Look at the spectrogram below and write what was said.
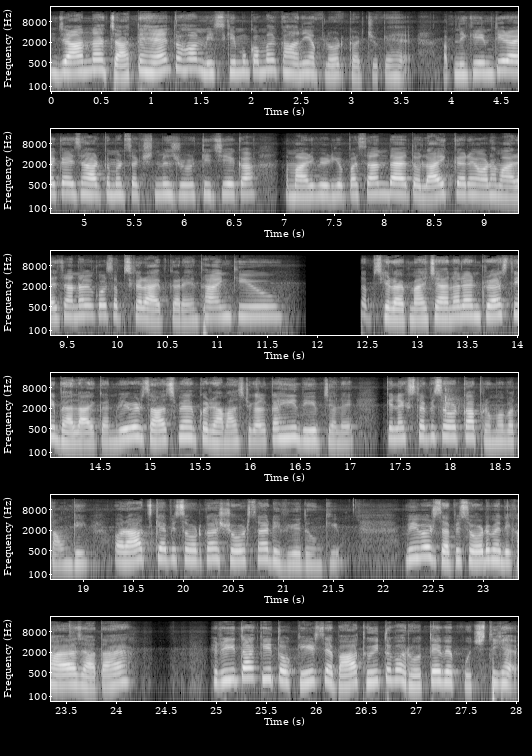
जानना चाहते हैं तो हम इसकी मुकम्मल कहानी अपलोड कर चुके हैं। अपनी कीमती राय का इजहार कमेंट सेक्शन में ज़रूर कीजिएगा। हमारी वीडियो पसंद आए तो लाइक करें और हमारे चैनल को सब्सक्राइब करें। Thank you subscribe my channel and press the bell icon viewers आज मैं आपको ड्रामास्टिकल कहीं दीप जले कि नेक्स्ट एपिसोड का प्रोमो बताऊँगी और आज के एपिसोड का शॉर्ट सा रिव्यू दूँगी। व्यूवर्स एपिसोड में दिखाया जाता है, रीता की तो कीर से बात हुई तो वह रोते हुए पूछती है,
